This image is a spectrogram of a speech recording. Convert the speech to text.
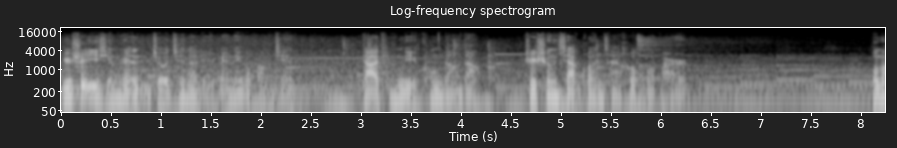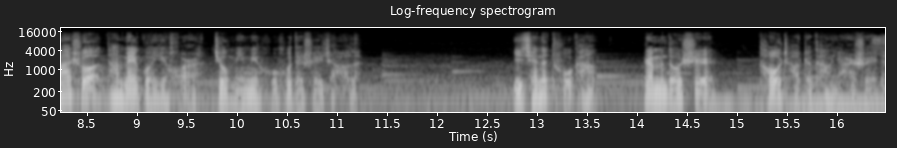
于是，一行人就进了里面那个房间。大厅里空荡荡，只剩下棺材和火盆我妈说，她没过一会儿就迷迷糊糊的睡着了。以前的土炕，人们都是头朝着炕沿睡的。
